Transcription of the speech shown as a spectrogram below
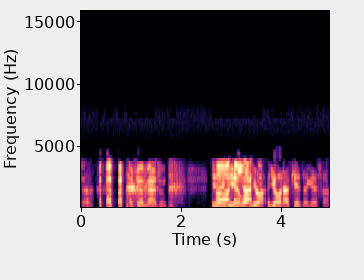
So I can imagine. yeah, Uh, you, and Chad, last- you don't you don't have kids, I guess, huh?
